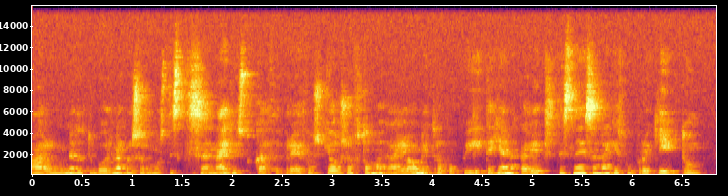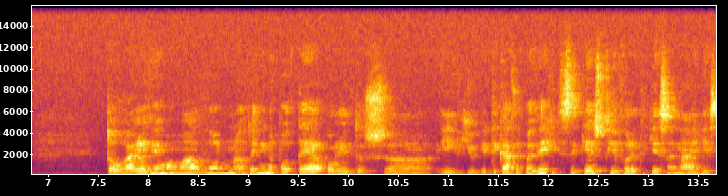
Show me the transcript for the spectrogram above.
μάλλον, είναι ότι μπορεί να προσαρμοστεί στις ανάγκες του κάθε βρέφους και όσο αυτό μεγαλώνει, τροποποιείται για να καλύψει τις νέες ανάγκες που προκύπτουν το γάλα δύο μαμάδων δεν είναι ποτέ απολύτως ίδιο, γιατί κάθε παιδί έχει τις δικές του διαφορετικές ανάγκες.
